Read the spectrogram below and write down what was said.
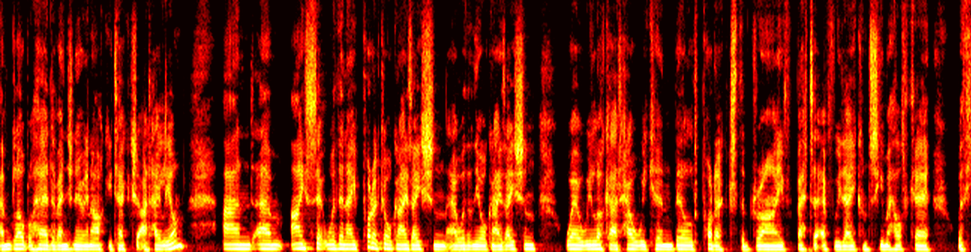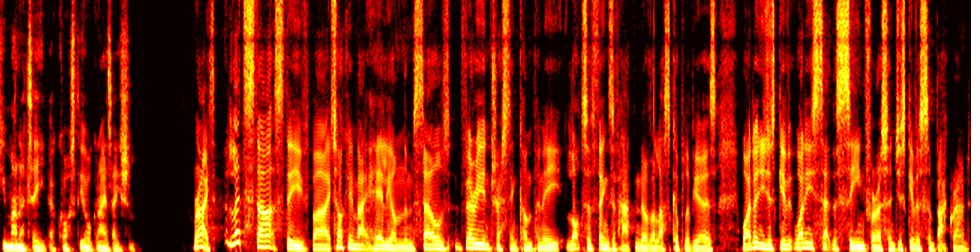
um, Global Head of Engineering and Architecture at Haleon. And um, I sit within a product organization uh, within the organization where we look at how we can build products that drive better everyday consumer healthcare with humanity across the organization. Right. Let's start, Steve, by talking about Haleon themselves. Very interesting company. Lots of things have happened over the last couple of years. Why don't you just give it, why don't you set the scene for us and just give us some background?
